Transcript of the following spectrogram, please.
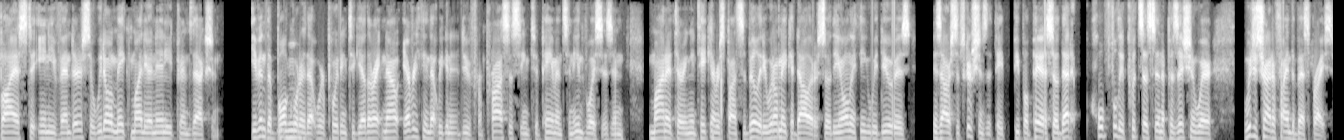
biased to any vendor, so we don't make money on any transaction. Even the bulk mm-hmm. order that we're putting together right now, everything that we're going to do from processing to payments and invoices and monitoring and taking responsibility, we don't make a dollar. So the only thing we do is is our subscriptions that pay, people pay us. So that hopefully puts us in a position where we're just trying to find the best price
